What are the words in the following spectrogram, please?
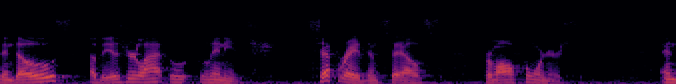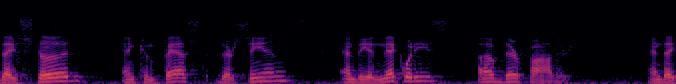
Then those of the Israelite lineage separated themselves from all foreigners. And they stood and confessed their sins and the iniquities of their fathers. And they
